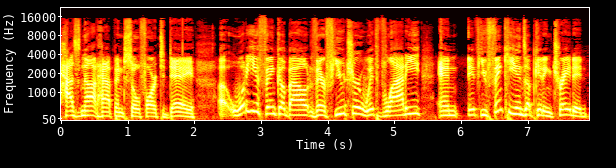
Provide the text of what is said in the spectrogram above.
has not happened so far today. Uh, what do you think about their future with Vladdy? And if you think he ends up getting traded,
